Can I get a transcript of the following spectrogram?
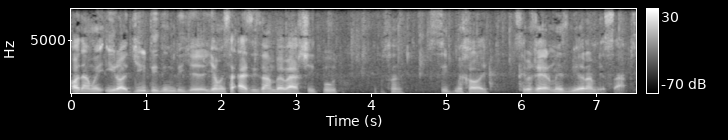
آدمای ایرادگیر دیدین دیگه. یا مثل عزیزم ببخشید بود. مثلا سیب می‌خوای؟ سیب قرمز بیارم یا سبز؟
